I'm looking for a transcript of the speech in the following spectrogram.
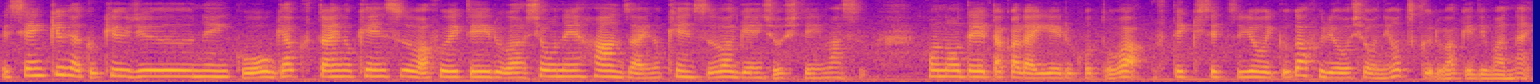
で1990年以降虐待の件数は増えているが少年犯罪の件数は減少していますこのデータから言えることは不適切養育が不良少年を作るわけではない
